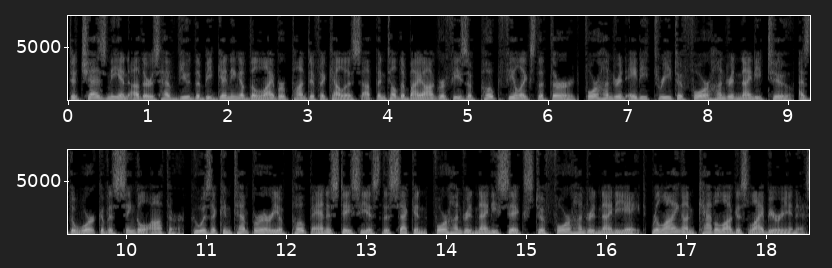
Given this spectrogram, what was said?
Duchesne and others have viewed the beginning of the Liber Pontificalis up until the biographies of Pope Felix III 483 as the work of a single author, who was a contemporary of Pope Anastasius II 496 relying on Catalogus Liberianus,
